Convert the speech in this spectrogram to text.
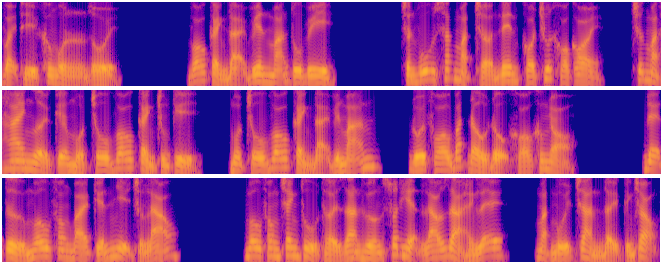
vậy thì không ổn rồi. Võ cảnh đại viên mãn tu vi. Trần vũ sắc mặt trở nên có chút khó coi, trước mặt hai người kia một chỗ võ cảnh trung kỳ, một chỗ võ cảnh đại viên mãn đối phó bắt đầu độ khó không nhỏ. Đệ tử mâu phong bái kiến nhị trưởng lão. Mâu phong tranh thủ thời gian hướng xuất hiện lão giả hành lễ, mặt mũi tràn đầy kính trọng.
